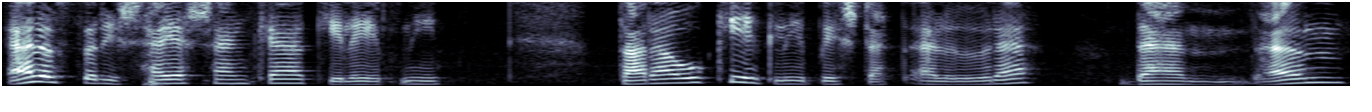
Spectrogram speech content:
Először is helyesen kell kilépni. Tarao két lépést tett előre, den, den,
